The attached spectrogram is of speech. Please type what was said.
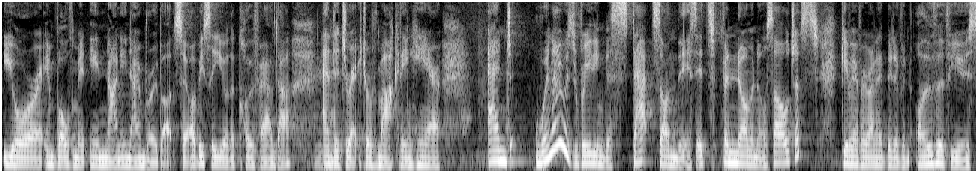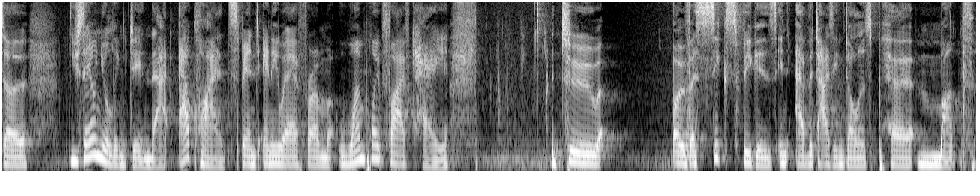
your involvement in 99 Robots. So obviously you're the co-founder mm-hmm. and the director of marketing here. And when I was reading the stats on this, it's phenomenal. So I'll just give everyone a bit of an overview. So you say on your LinkedIn that our clients spend anywhere from 1.5k to over six figures in advertising dollars per month.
